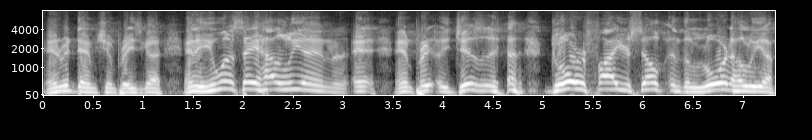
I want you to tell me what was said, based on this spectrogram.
and redemption praise god and you want to say hallelujah and and, and pra- uh, just glorify yourself in the lord hallelujah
